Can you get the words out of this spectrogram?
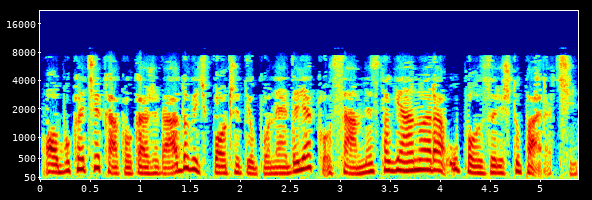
Obuka će, kako kaže Radović, početi u ponedeljak 18. januara u pozorištu Paraćin.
